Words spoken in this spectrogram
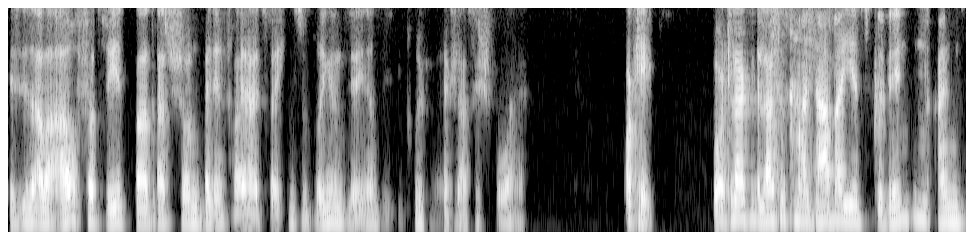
Es ist aber auch vertretbar, das schon bei den Freiheitsrechten zu bringen. Sie erinnern sich, die prüfen wir klassisch vorher. Okay, Vorschlag, wir lassen es mal dabei jetzt bewenden an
